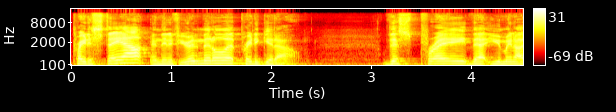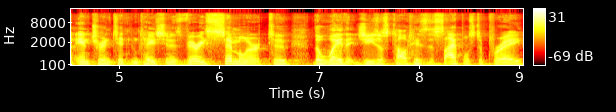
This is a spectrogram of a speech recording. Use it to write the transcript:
Pray to stay out, and then if you're in the middle of it, pray to get out. This pray that you may not enter into temptation is very similar to the way that Jesus taught his disciples to pray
